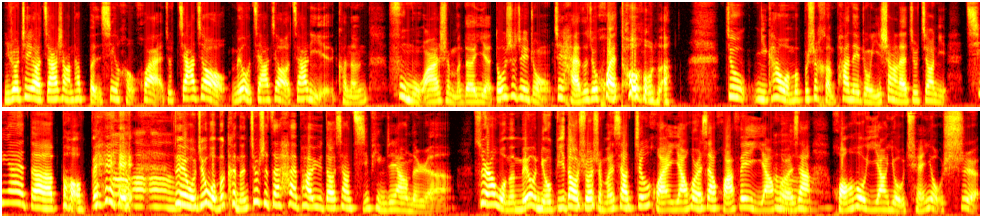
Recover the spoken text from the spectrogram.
你说这要加上他本性很坏，就家教没有家教，家里可能父母啊什么的也都是这种，这孩子就坏透了。就你看，我们不是很怕那种一上来就叫你亲爱的宝贝，啊啊！对，我觉得我们可能就是在害怕遇到像齐平这样的人。虽然我们没有牛逼到说什么像甄嬛一样，或者像华妃一样，或者像皇后一样有权有势，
